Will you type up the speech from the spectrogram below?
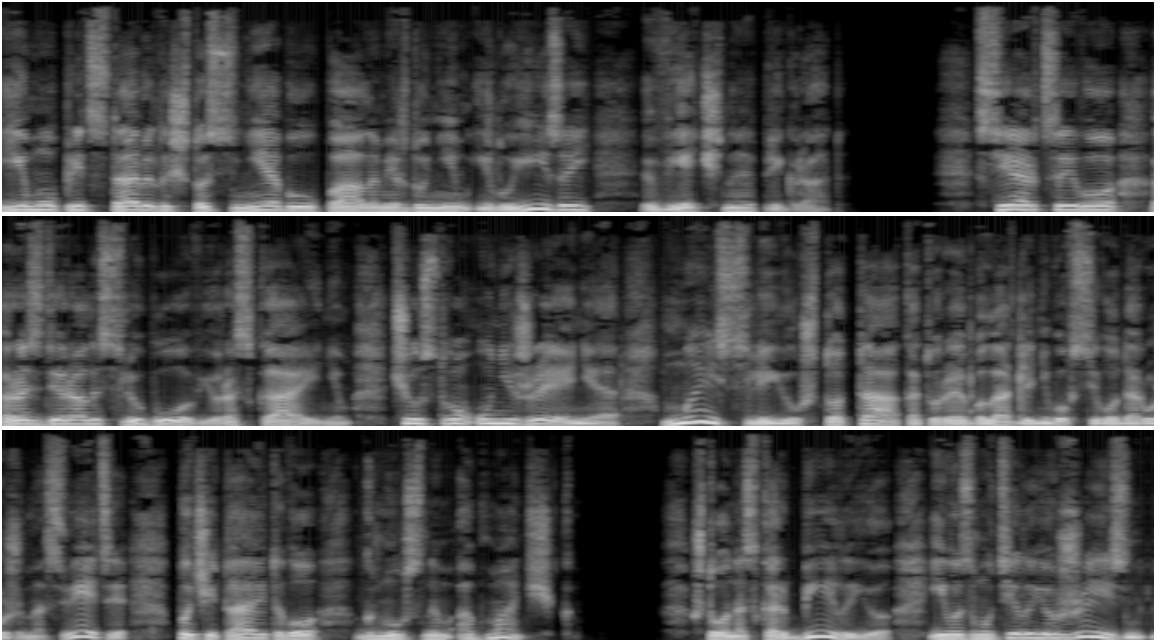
Ему представилось, что с неба упала между ним и Луизой вечная преграда. Сердце его раздиралось любовью, раскаянием, чувством унижения, мыслью, что та, которая была для него всего дороже на свете, почитает его гнусным обманщиком что он оскорбил ее и возмутил ее жизнь,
